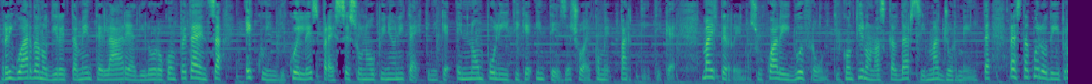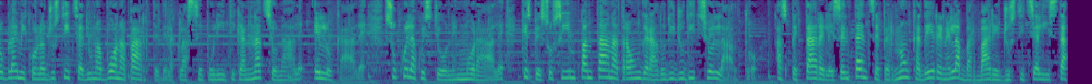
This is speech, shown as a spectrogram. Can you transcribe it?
riguardano direttamente l'area di loro competenza e quindi quelle espresse sono opinioni tecniche e non politiche intese cioè come partitiche. Ma il terreno sul quale i due fronti continuano a scaldarsi maggiormente resta quello dei problemi con la giustizia di una buona parte della classe politica nazionale e locale, su quella questione morale che spesso si impantana tra un grado di giudizio e l'altro. Aspettare le sentenze per non cadere nella barbarie giustizialista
